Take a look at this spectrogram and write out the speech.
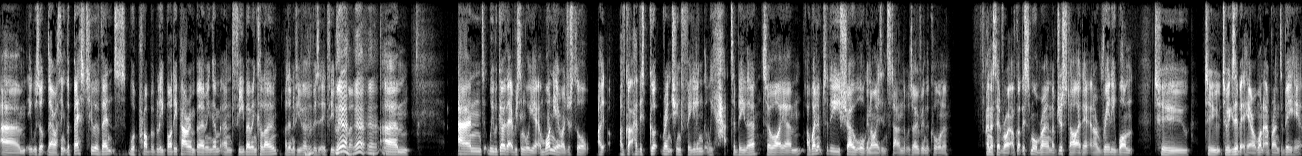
Um, it was up there. I think the best two events were probably Body Power in Birmingham and FIBO in Cologne. I don't know if you've ever visited FIBO. in Yeah, yeah, yeah. Um, and we would go there every single year. And one year, I just thought I I've got had this gut wrenching feeling that we had to be there. So I um I went up to the show organising stand that was over in the corner, and I said, right, I've got this small brand. I've just started it, and I really want to to to exhibit here. I want our brand to be here.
